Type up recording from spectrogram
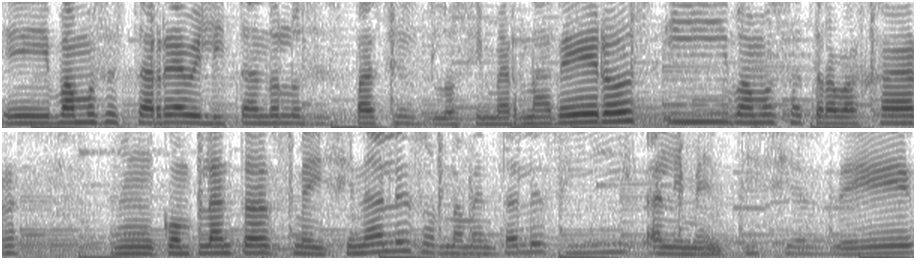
Eh, vamos a estar rehabilitando los espacios, los invernaderos y vamos a trabajar mm, con plantas medicinales, ornamentales y alimenticias de,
